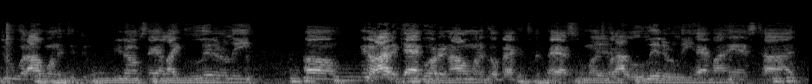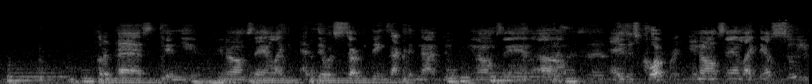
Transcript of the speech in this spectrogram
do what I wanted to do. You know what I'm saying? Like literally, um, you know, I had a gag order, and I don't want to go back into the past too much, Yeah. but I literally had my hands tied for the past ten years. You know what I'm saying? Like there were certain things I could not do. You know what I'm saying? Um, and it's corporate. You know what I'm saying? Like they'll sue you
